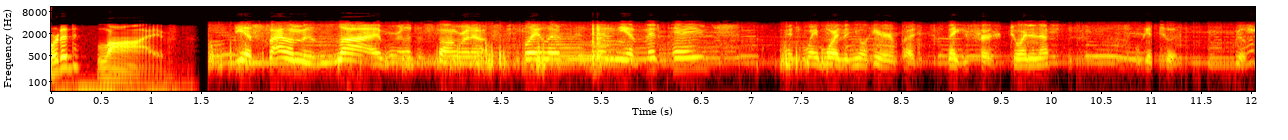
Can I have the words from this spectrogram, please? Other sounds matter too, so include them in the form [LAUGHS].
Recorded live. The Asylum is live. We're gonna let the song run out to the playlist and then the event page. It's way more than you'll hear, but thank you for joining us. We'll get to it. Real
